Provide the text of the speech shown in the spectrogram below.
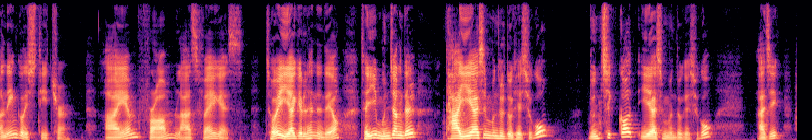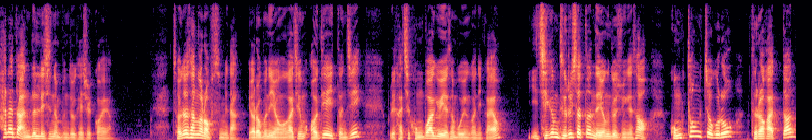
an English teacher. I am from Las Vegas. 저의 이야기를 했는데요. 자, 이 문장들 다 이해하신 분들도 계시고 눈치껏 이해하신 분도 계시고 아직 하나도 안 들리시는 분도 계실 거예요. 전혀 상관없습니다. 여러분의 영어가 지금 어디에 있든지 우리 같이 공부하기 위해서 모인 거니까요. 이 지금 들으셨던 내용들 중에서 공통적으로 들어갔던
